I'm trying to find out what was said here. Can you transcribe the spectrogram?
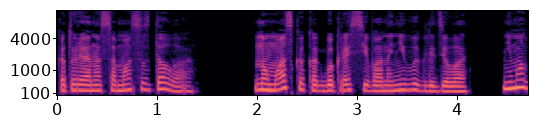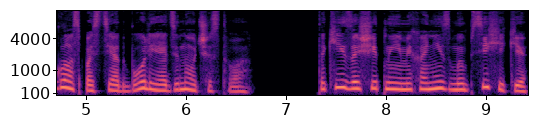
который она сама создала. Но маска, как бы красиво она ни выглядела, не могла спасти от боли и одиночества. Такие защитные механизмы психики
